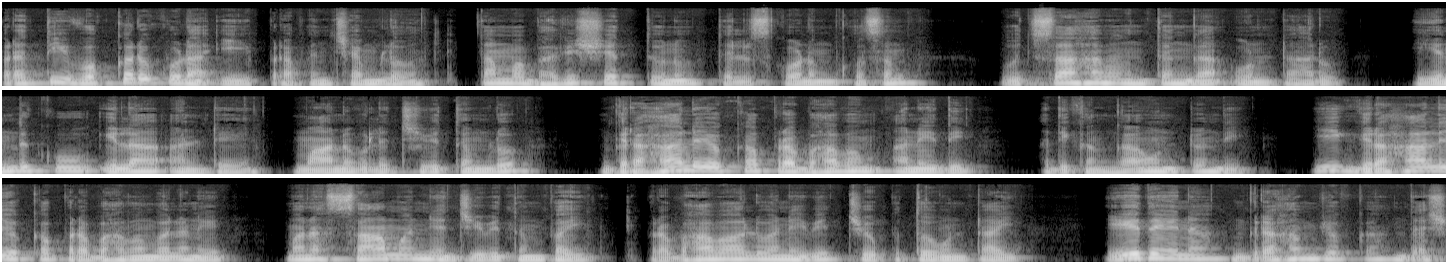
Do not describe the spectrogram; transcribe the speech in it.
ప్రతి ఒక్కరూ కూడా ఈ ప్రపంచంలో తమ భవిష్యత్తును తెలుసుకోవడం కోసం ఉత్సాహవంతంగా ఉంటారు. ఎందుకు ఇలా అంటే మానవుల జీవితంలో గ్రహాల యొక్క ప్రభావం అనేది అధికంగా ఉంటుంది. ఈ గ్రహాల యొక్క ప్రభావం వలనే మన సామాన్య జీవితంపై ప్రభావాలు అనేవి చూపుతూ ఉంటాయి. ఏదైనా గ్రహం యొక్క దశ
